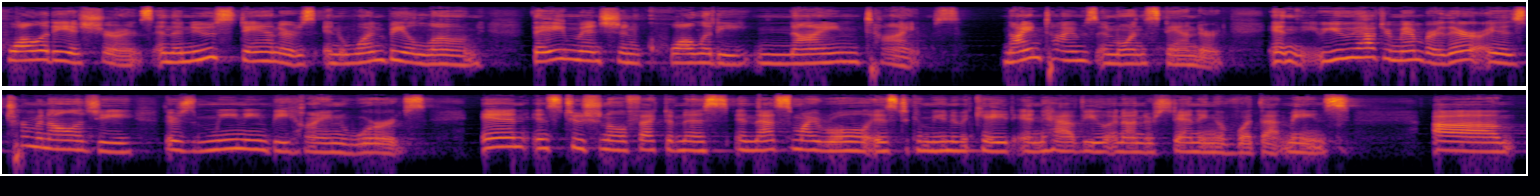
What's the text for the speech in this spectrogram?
quality assurance, and the new standards in 1B alone, they mention quality nine times. Nine times in one standard. And you have to remember there is terminology, there's meaning behind words and institutional effectiveness, and that's my role is to communicate and have you an understanding of what that means. Um,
